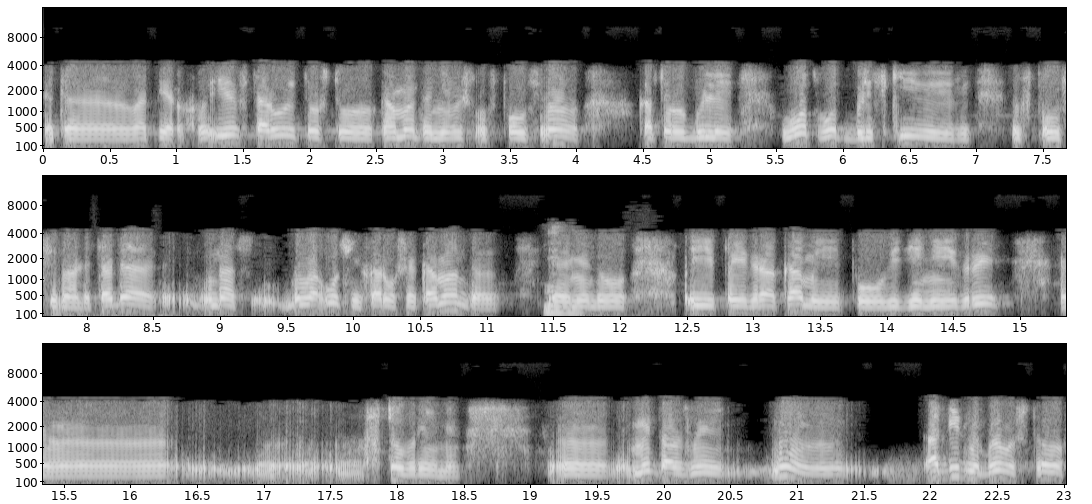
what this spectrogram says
это во-первых. И второе, то, что команда не вышла в полуфинал, которые были вот-вот близки в полуфинале. Тогда у нас была очень хорошая команда, я имею в виду и по игрокам, и по ведению игры э, в то время. Мы должны, ну, обидно было, что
